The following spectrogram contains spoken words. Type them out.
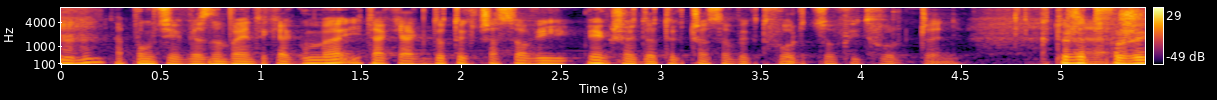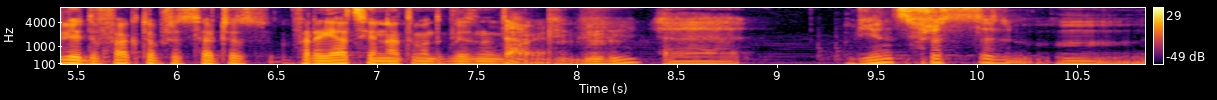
Mhm. na punkcie Gwiezdnych tak jak my i tak jak dotychczasowi, większość dotychczasowych twórców i twórczyń. Którzy E, tworzyli de facto przez cały czas wariacje na temat Gwiezdnych Tak. Wojen. Mhm. E, więc wszyscy, mm,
